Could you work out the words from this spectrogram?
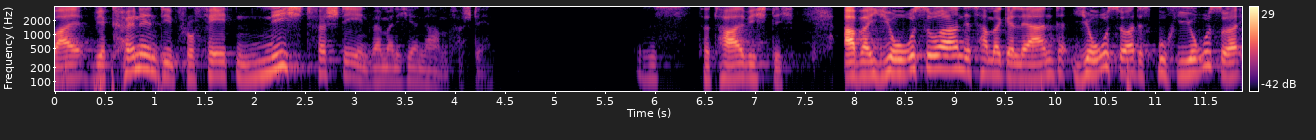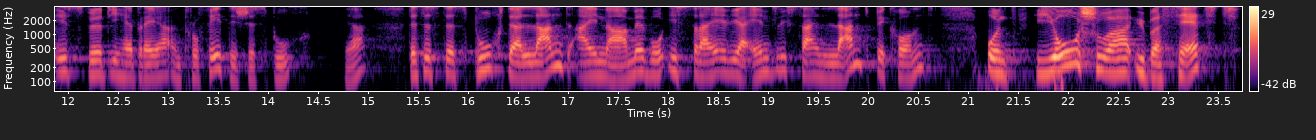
weil wir können die Propheten nicht verstehen, wenn wir nicht ihren Namen verstehen. Das ist total wichtig. Aber Josua, das haben wir gelernt, Josua, das Buch Josua ist für die Hebräer ein prophetisches Buch. Ja? Das ist das Buch der Landeinnahme, wo Israel ja endlich sein Land bekommt. Und Joshua übersetzt,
